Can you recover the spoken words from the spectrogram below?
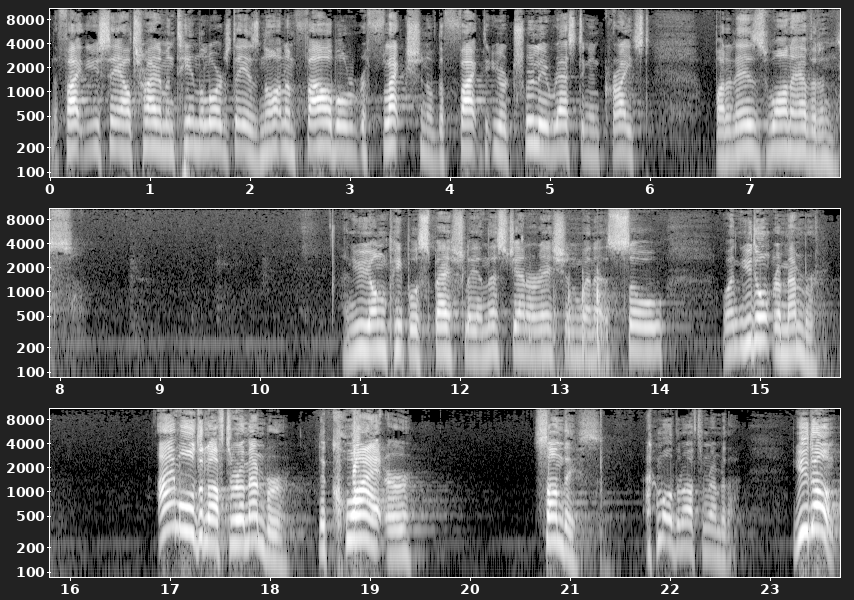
The fact that you say, I'll try to maintain the Lord's day, is not an infallible reflection of the fact that you're truly resting in Christ but it is one evidence. And you young people, especially in this generation, when it's so, when you don't remember. I'm old enough to remember the quieter Sundays. I'm old enough to remember that. You don't.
